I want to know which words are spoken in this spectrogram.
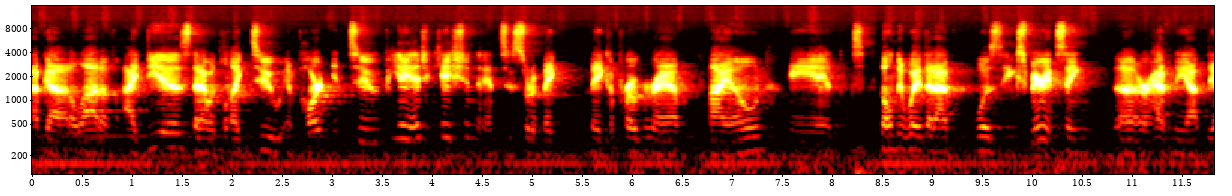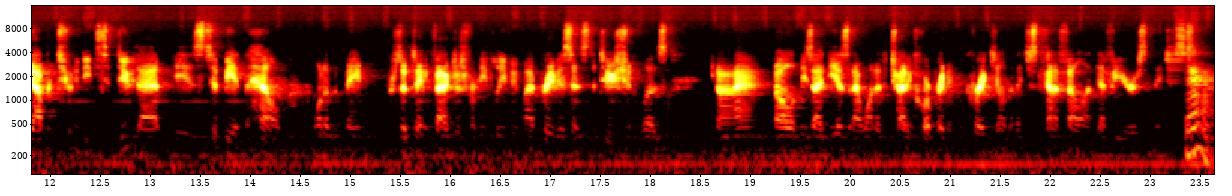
I've got a lot of ideas that I would like to impart into PA education and to sort of make make a program my own. And the only way that I was experiencing uh, or having the the opportunity to do that is to be at the helm. One of the main precipitating factors for me leaving my previous institution was, you know, I had all of these ideas that I wanted to try to incorporate into the curriculum, and they just kind of fell on deaf ears, and they just sure.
